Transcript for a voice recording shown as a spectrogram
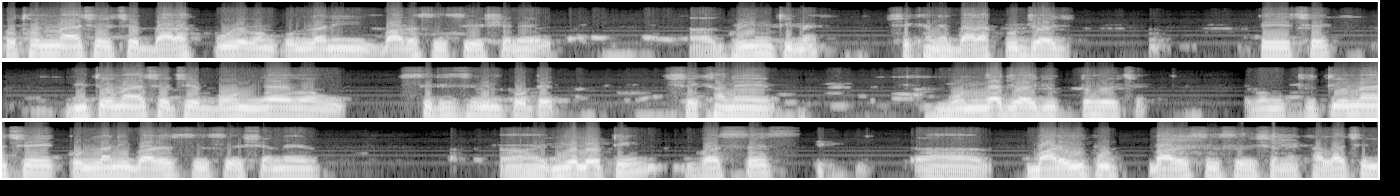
প্রথম ম্যাচ হয়েছে ব্যারাকপুর এবং কল্যাণী বার অ্যাসোসিয়েশনের গ্রিন টিমে সেখানে ব্যারাকপুর জয় পেয়েছে। দ্বিতীয় ম্যাচ হচ্ছে বনগা এবং সিটি সিভিল কোর্টের সেখানে বনগা জয়যুক্ত হয়েছে। এবং তৃতীয় ম্যাচে কল্যাণী বার অ্যাসোসিয়েশনের yellow team versus Baruipur bar অ্যাসোসিয়েশনের খেলা ছিল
